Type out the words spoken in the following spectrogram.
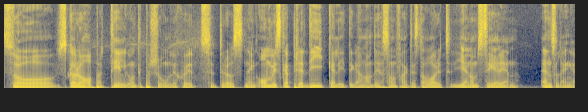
så ska du ha tillgång till personlig skyddsutrustning. Om vi ska predika lite grann om det som faktiskt har varit genom serien än så länge.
